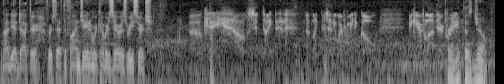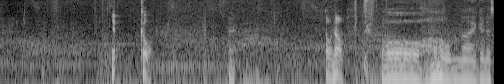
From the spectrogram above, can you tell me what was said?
Not yet, Doctor. First, I have to find Jade and recover Zere's research. Okay, I'll sit tight then. Not like there's anywhere for me to go. Be careful out there, Can Crane. make this jump? Yep. Cool. Alright. Oh no. Oh, oh my goodness.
